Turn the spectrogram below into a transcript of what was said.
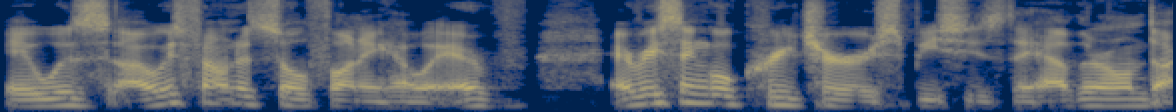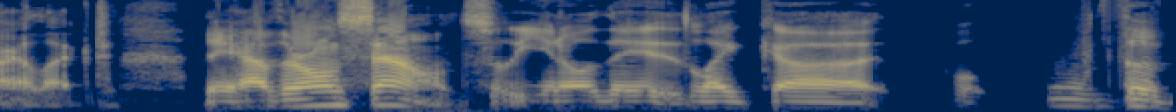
it was. I always found it so funny how every every single creature or species they have their own dialect, they have their own sound. So you know they like uh, the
